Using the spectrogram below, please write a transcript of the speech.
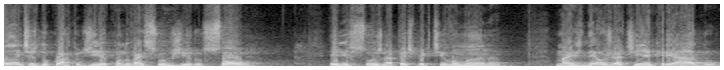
Antes do quarto dia, quando vai surgir o sol, ele surge na perspectiva humana. Mas Deus já tinha criado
